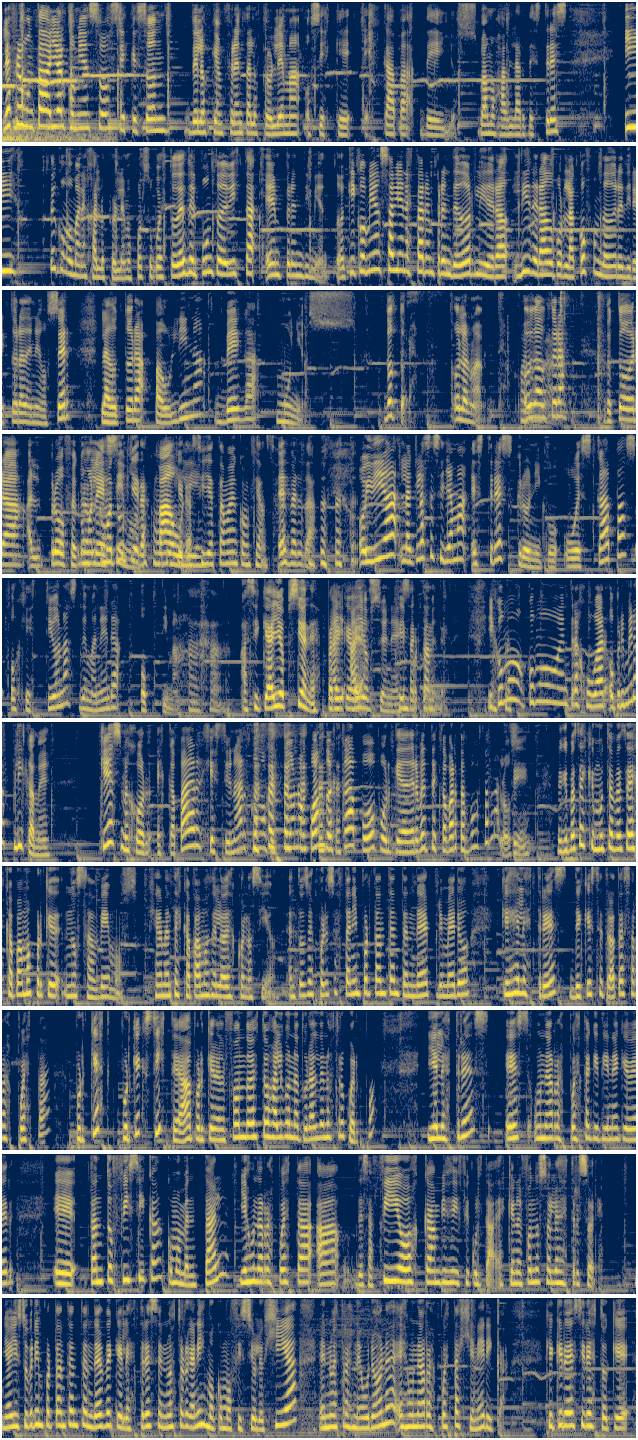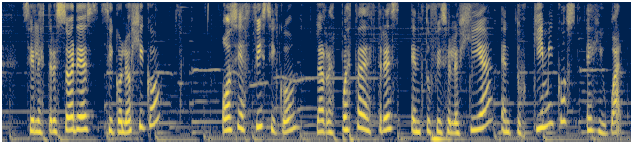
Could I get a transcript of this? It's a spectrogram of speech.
Les preguntaba yo al comienzo si es que son de los que enfrentan los problemas o si es que escapa de ellos. Vamos a hablar de estrés y de cómo manejar los problemas, por supuesto, desde el punto de vista emprendimiento. Aquí comienza Bienestar Emprendedor liderado, liderado por la cofundadora y directora de Neocer, la doctora Paulina Vega Muñoz. Doctora, hola nuevamente. Oiga, doctora, doctora, al profe, ¿cómo le decimos? Como tú quieras, como tú quieras, si ya estamos en confianza. Es verdad. Hoy día la clase se llama estrés crónico, o escapas o gestionas de manera óptima. Ajá. Así que hay opciones para hay, que Hay opciones, Qué exactamente. importante. ¿Y cómo, cómo entra a jugar? O primero explícame, ¿qué es mejor? ¿Escapar? ¿Gestionar? ¿Cómo gestiono? ¿Cuándo escapo? Porque de repente escapar tampoco está malo. Sí. Lo que pasa es que muchas veces escapamos porque no sabemos. Generalmente escapamos de lo desconocido. Entonces, por eso es tan importante entender primero qué es el estrés, de qué se trata esa respuesta, por qué, por qué existe, ¿ah? porque en el fondo esto es algo natural de nuestro cuerpo. Y el estrés es una respuesta que tiene que ver eh, tanto física como mental y es una respuesta a desafíos, cambios y dificultades, que en el fondo son los estresores. ¿ya? Y es súper importante entender de que el estrés en nuestro organismo como fisiología, en nuestras neuronas, es una respuesta genérica. ¿Qué quiere decir esto? Que si el estresor es psicológico o si es físico, la respuesta de estrés en tu fisiología, en tus químicos, es igual.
